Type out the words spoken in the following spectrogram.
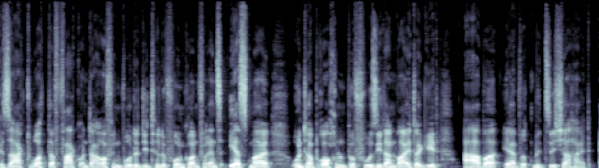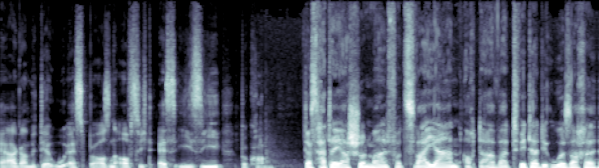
gesagt, what the fuck? Und daraufhin wurde die Telefonkonferenz erstmal unterbrochen, bevor sie dann weitergeht. Aber er wird mit Sicherheit Ärger mit der US-Börsenaufsicht SEC bekommen. Das hat er ja schon mal vor zwei Jahren. Auch da war Twitter die Ursache.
